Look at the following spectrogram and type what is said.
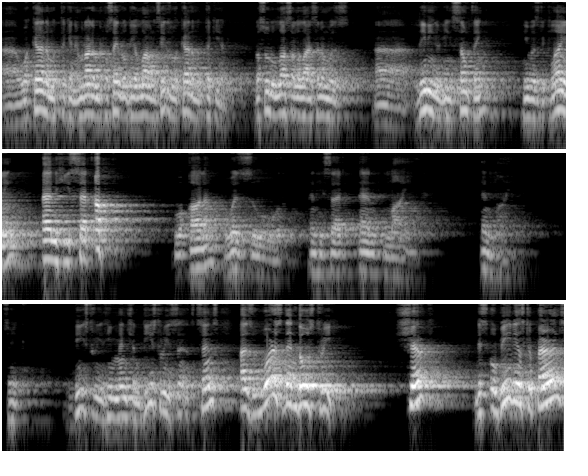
وَكَانَ مُتَّكِيًا Imran ibn Husayn radiallahu anhu says, وَكَانَ مُتَّكِيًا Rasulullah sallallahu alaihi wasallam was uh, leaning against something, he was reclining, and he sat up. وَقَالَ وَالزُّورِ And he said, and lying. And lying. So he, these three, he mentioned these three sins as worse than those three. Shirk, disobedience to parents,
